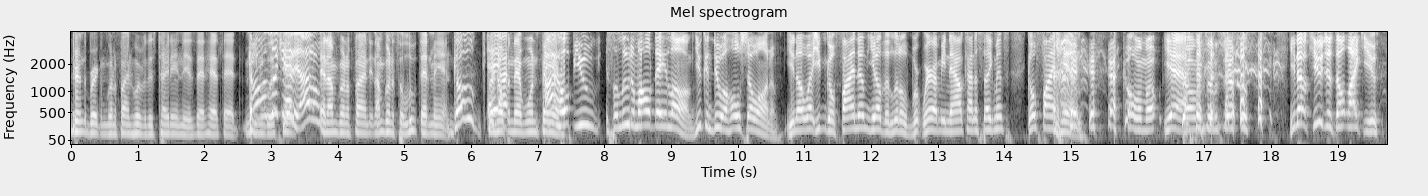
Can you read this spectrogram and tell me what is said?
During the break. I'm going to find whoever this tight end is that had that. Go look at catch, it. I don't- And I'm going to find it. and I'm going to salute that man Go for hey, helping I, that one fan. I hope you salute him all day long. You can do a whole show on him. You know what? You can go find him. You know the little "Where Are Me Now" kind of segments. Go find him. call him up. Yeah. call him to the show. You know, Q just don't like you.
